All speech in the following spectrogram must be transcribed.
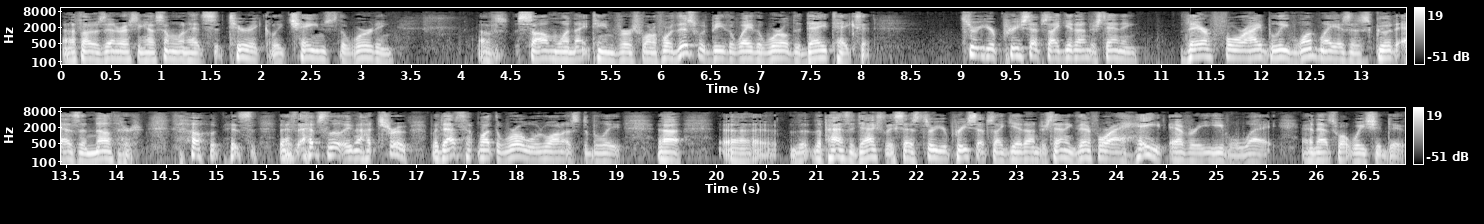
and I thought it was interesting how someone had satirically changed the wording of Psalm 119 verse 104. This would be the way the world today takes it. Through your precepts I get understanding. Therefore I believe one way is as good as another. No, that's absolutely not true. But that's what the world would want us to believe. Uh, uh, the, the passage actually says, through your precepts I get understanding. Therefore I hate every evil way. And that's what we should do.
